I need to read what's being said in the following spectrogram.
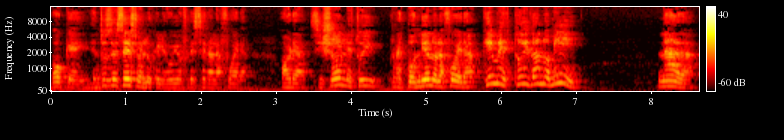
Ok, entonces eso es lo que le voy a ofrecer a la afuera. Ahora, si yo le estoy respondiendo afuera, ¿qué me estoy dando a mí? Nada.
